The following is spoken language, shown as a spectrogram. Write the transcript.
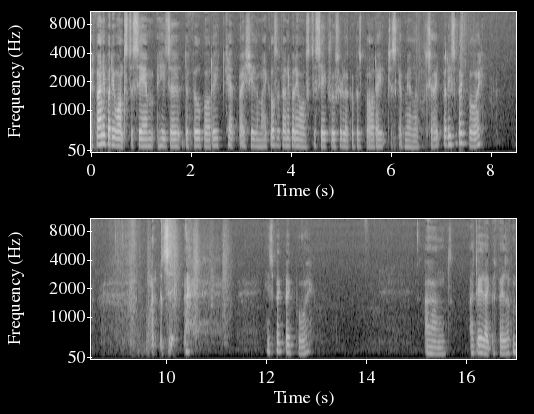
If anybody wants to see him, he's a the full body kit by Sheila Michaels. If anybody wants to see a closer look of his body, just give me a little shout. But he's a big boy. He's a big, big boy. And I do like the feel of him.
